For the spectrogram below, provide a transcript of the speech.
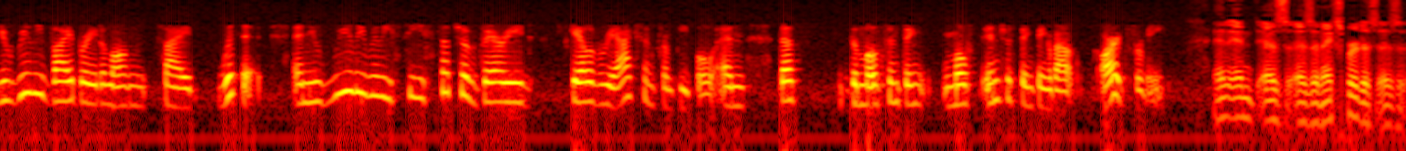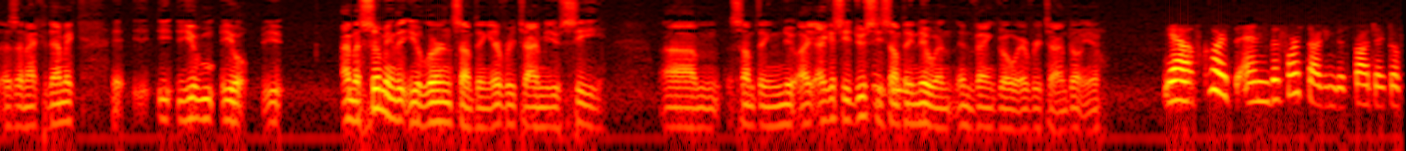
you really vibrate alongside with it. And you really, really see such a varied scale of reaction from people. And that's the most, thing, most interesting thing about art for me. And and as as an expert, as as, as an academic, you, you you I'm assuming that you learn something every time you see um, something new. I, I, guess you do see mm-hmm. something new in, in Van Gogh every time, don't you? Yeah, of course. And before starting this project, of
